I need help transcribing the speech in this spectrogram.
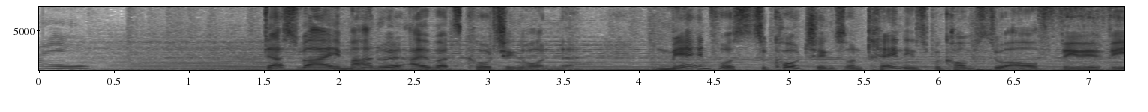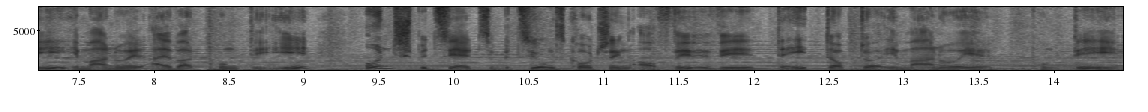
Bye. Das war Emanuel Alberts Coaching-Runde. Mehr Infos zu Coachings und Trainings bekommst du auf www.emanuelalbert.de und speziell zum Beziehungscoaching auf www.datedremanuel.de.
